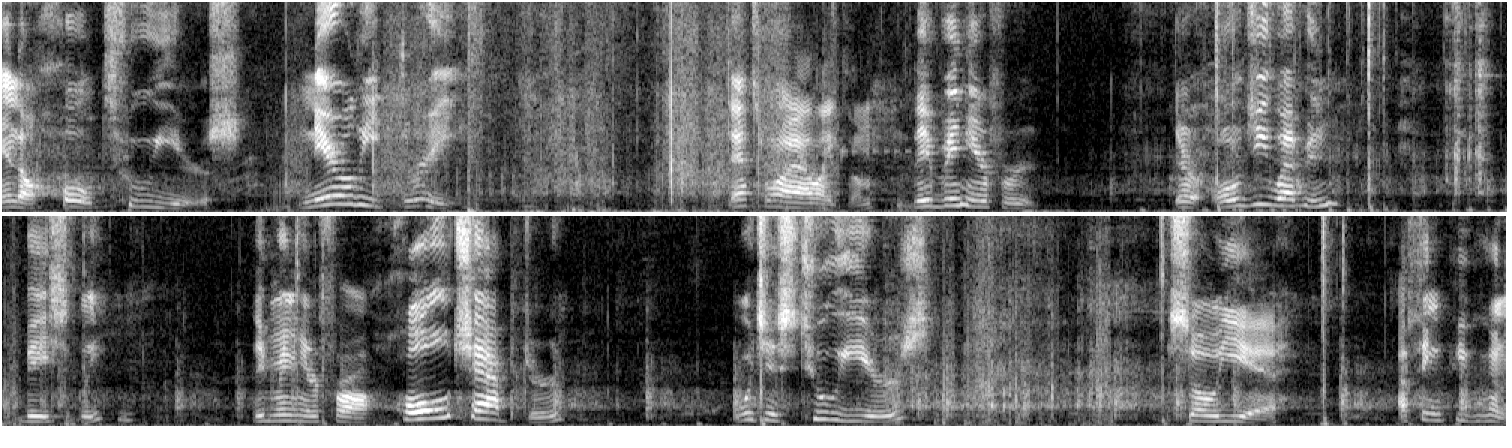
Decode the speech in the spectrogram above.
in a whole two years. Nearly three. That's why I like them. They've been here for their OG weapon, basically. They've been here for a whole chapter, which is two years. So yeah, I think people can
